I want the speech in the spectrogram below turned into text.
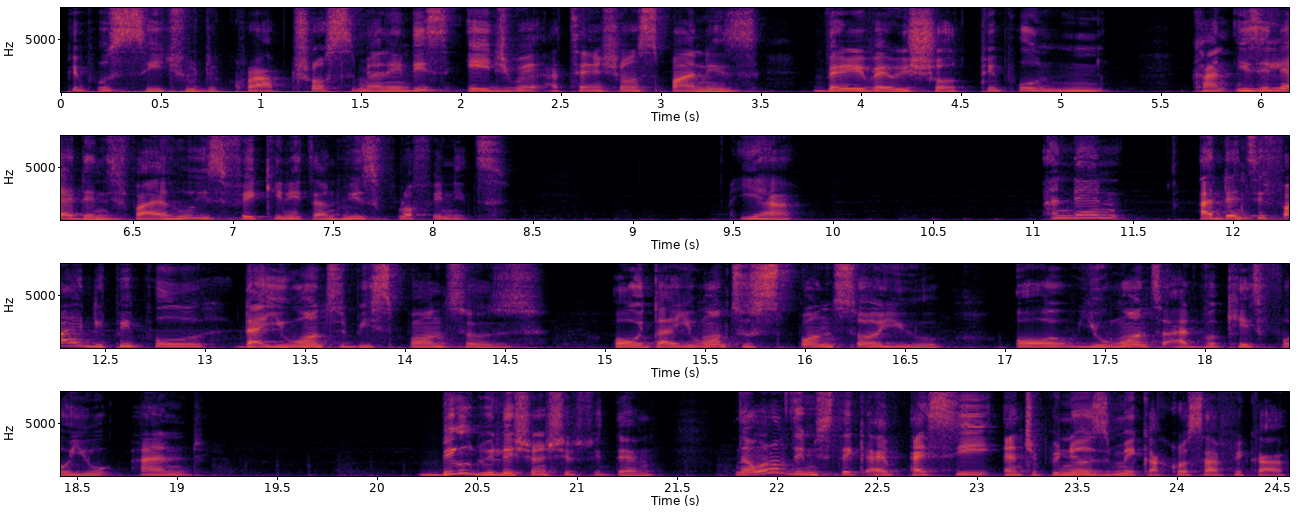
People see through the crap. Trust me. And in this age where attention span is very, very short, people can easily identify who is faking it and who is fluffing it. Yeah. And then identify the people that you want to be sponsors or that you want to sponsor you or you want to advocate for you and build relationships with them. Now, one of the mistakes I, I see entrepreneurs make across Africa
